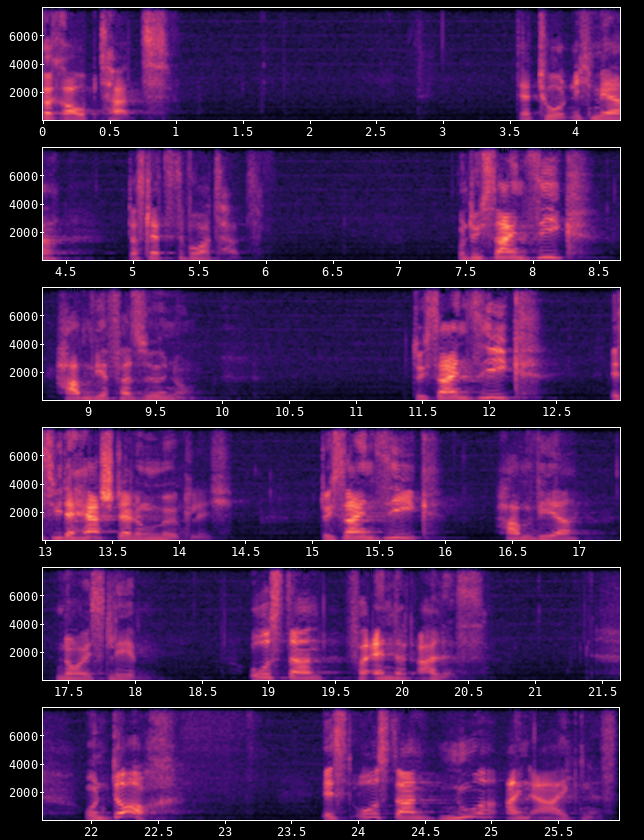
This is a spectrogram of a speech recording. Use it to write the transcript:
beraubt hat. Der Tod nicht mehr das letzte Wort hat. Und durch seinen Sieg haben wir Versöhnung. Durch seinen Sieg ist Wiederherstellung möglich. Durch seinen Sieg haben wir neues Leben. Ostern verändert alles. Und doch ist Ostern nur ein Ereignis,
